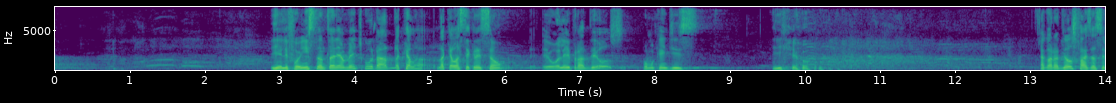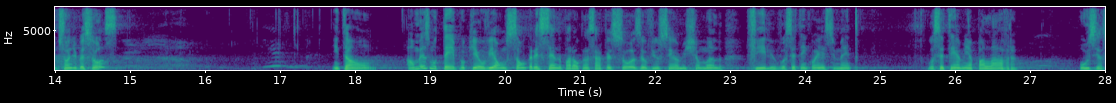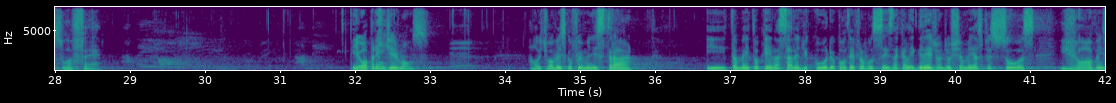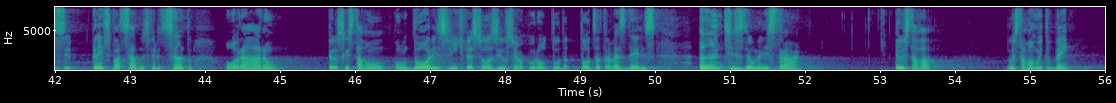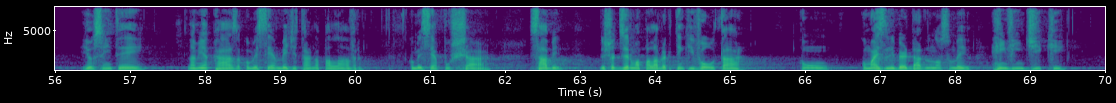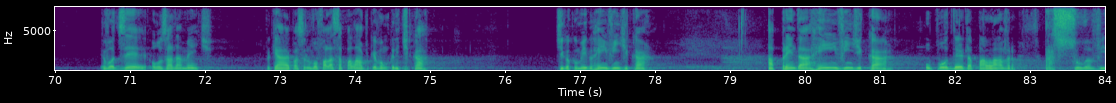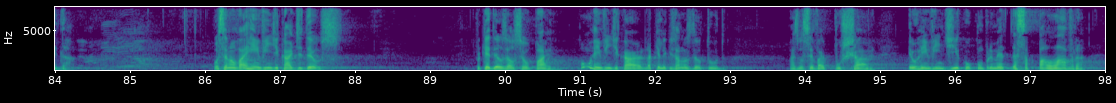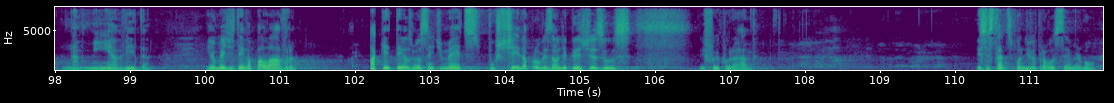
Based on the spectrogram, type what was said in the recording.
E ele foi instantaneamente curado daquela, daquela secreção. Eu olhei para Deus como quem diz, e eu. Agora, Deus faz acepção de pessoas? Então, ao mesmo tempo que eu vi a unção crescendo para alcançar pessoas, eu vi o Senhor me chamando: Filho, você tem conhecimento, você tem a minha palavra, use a sua fé. E eu aprendi, irmãos. A última vez que eu fui ministrar, e também toquei nessa área de cura, eu contei para vocês naquela igreja onde eu chamei as pessoas, jovens, crentes batizados no Espírito Santo oraram pelos que estavam com dores, 20 pessoas, e o Senhor curou tudo, todos através deles. Antes de eu ministrar, eu estava, não estava muito bem. E eu sentei na minha casa, comecei a meditar na palavra, comecei a puxar, sabe? Deixa eu dizer uma palavra que tem que voltar com, com mais liberdade no nosso meio. Reivindique. Eu vou dizer ousadamente, porque, ah, pastor, não vou falar essa palavra porque vão criticar. Diga comigo, reivindicar. Aprenda a reivindicar o poder da palavra para a sua vida. Você não vai reivindicar de Deus, porque Deus é o seu Pai. Como reivindicar daquele que já nos deu tudo? Mas você vai puxar. Eu reivindico o cumprimento dessa palavra na minha vida. E eu meditei na palavra aquetei os meus sentimentos, puxei da provisão de Cristo Jesus e fui curado. Isso está disponível para você, meu irmão.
